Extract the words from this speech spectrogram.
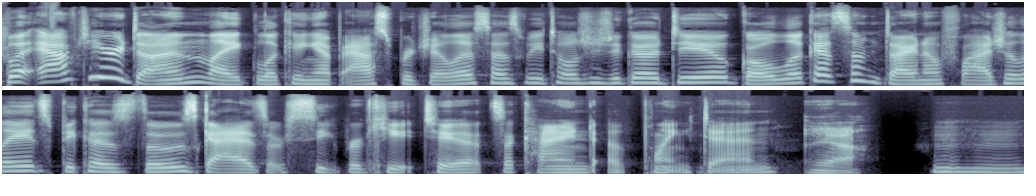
But after you're done, like looking up aspergillus, as we told you to go do, go look at some dinoflagellates because those guys are super cute too. It's a kind of plankton. Yeah. Mm-hmm.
